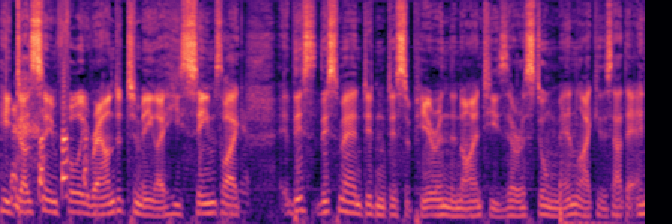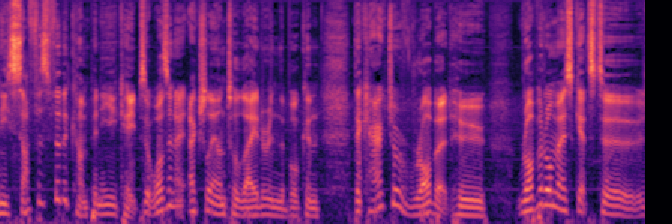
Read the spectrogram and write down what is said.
he does seem fully rounded to me. Like he seems like yeah. this this man didn't disappear in the nineties. There are still men like this out there, and he suffers for the company he keeps. It wasn't actually until later in the book, and the character of Robert, who Robert almost gets to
